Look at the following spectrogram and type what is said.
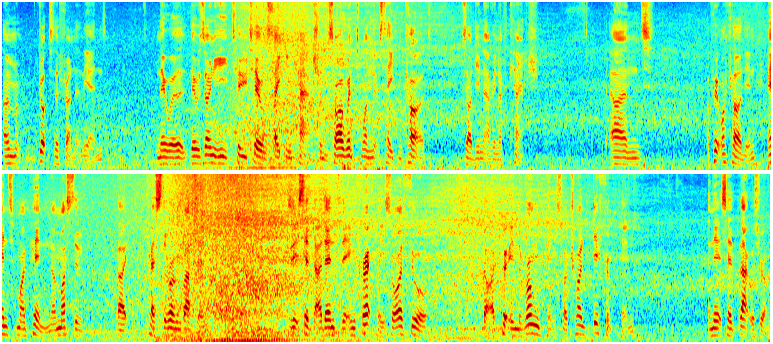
I got to the front at the end, and there were there was only two tills taking cash, and so I went to one that was taking card, because I didn't have enough cash. And I put my card in, entered my PIN, and I must have like pressed the wrong button because it said that I'd entered it incorrectly. So I thought that I'd put in the wrong PIN, so I tried a different PIN, and then it said that was wrong.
